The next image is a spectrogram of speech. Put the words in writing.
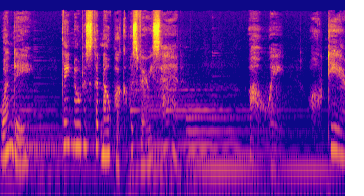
One day, they noticed that Naupaka was very sad. Oh, wait, oh dear,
